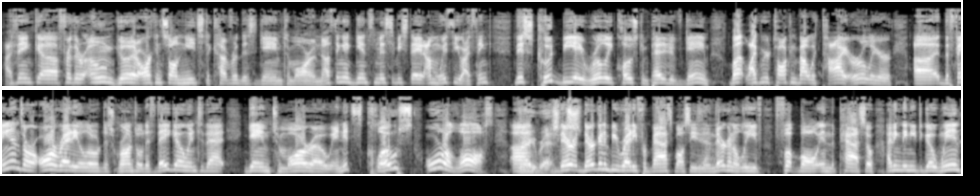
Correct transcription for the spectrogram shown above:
I think uh, for their own good, Arkansas needs to cover this game tomorrow. Nothing against Mississippi State. I'm with you. I think this could be a really close competitive game. But like we were talking about with Ty earlier, uh, the fans are already a little disgruntled. If they go into that game tomorrow and it's close or a loss, uh, they're they're going to be ready for basketball season and they're going to leave football in the past. So I think they need to go win.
